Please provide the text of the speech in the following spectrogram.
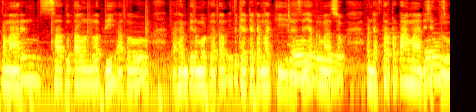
kemarin satu tahun lebih atau hmm. hampir mau dua tahun itu diadakan lagi lah oh. saya termasuk pendaftar pertama di oh, situ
